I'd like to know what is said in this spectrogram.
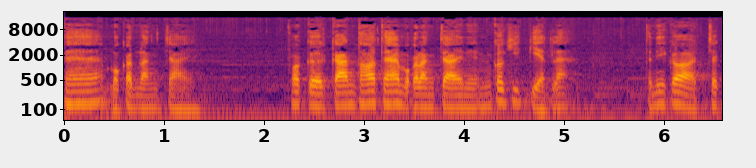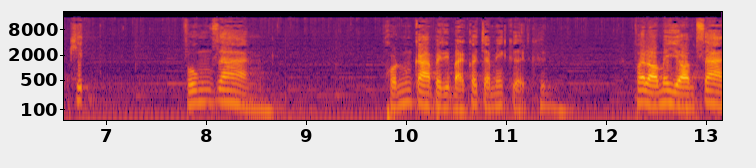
แท้หมดกำลังใจพอเกิดการท้อแท้หมดกำลังใจเนี่ยมันก็ขี้เกียจแล้วตอนนี้ก็จะคิดฟุ้งซ่าน ผลการปฏิบัติก็จะไม่เกิดขึ้น เพราะเราไม่ยอมสร้าง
